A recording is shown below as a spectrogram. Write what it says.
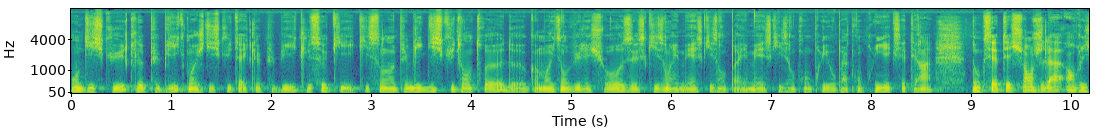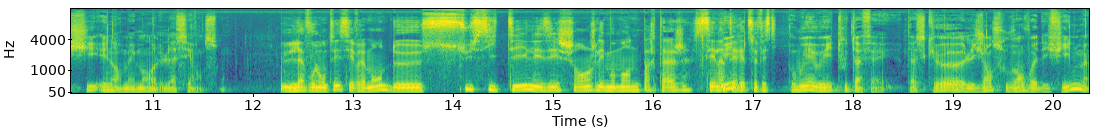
On discute, le public, moi je discute avec le public, ceux qui, qui sont dans le public discutent entre eux de comment ils ont vu les choses, ce qu'ils ont aimé, ce qu'ils n'ont pas aimé, ce qu'ils ont compris ou pas compris, etc. Donc cet échange-là enrichit énormément la séance. La volonté, c'est vraiment de susciter les échanges, les moments de partage. C'est oui, l'intérêt de ce festival. Oui, oui, tout à fait. Parce que les gens souvent voient des films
